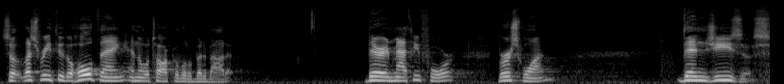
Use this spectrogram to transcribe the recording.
So let's read through the whole thing, and then we'll talk a little bit about it. There in Matthew 4, verse 1, then Jesus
